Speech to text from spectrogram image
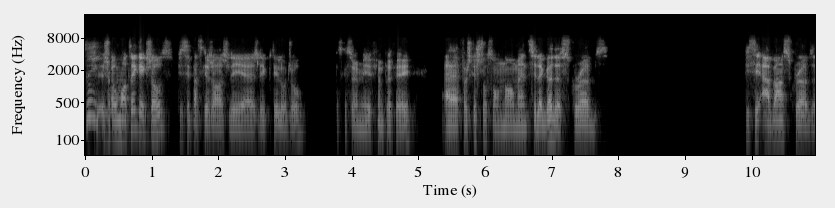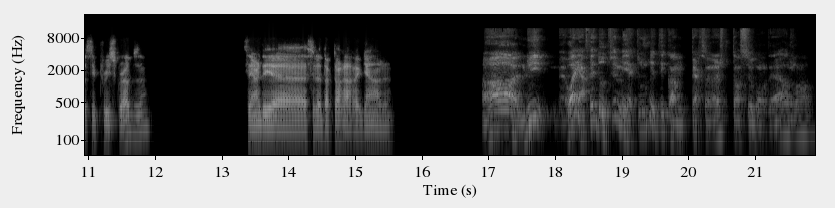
Je vais vous montrer quelque chose, puis c'est parce que genre je l'ai euh, je l'ai écouté l'autre jour, parce que c'est un de mes films préférés. Euh, faut que je trouve son nom, man. C'est le gars de Scrubs. Puis c'est avant Scrubs, là. c'est pre-Scrubs. là. C'est un des. euh, c'est le docteur arrogant, là. Ah, lui, mais ouais, il a fait d'autres films, mais il a toujours été comme personnage tout en secondaire, genre.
